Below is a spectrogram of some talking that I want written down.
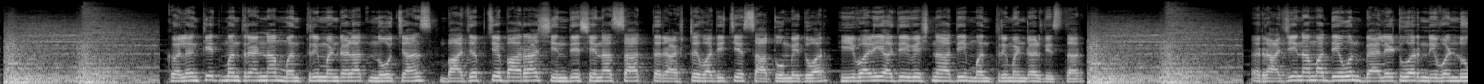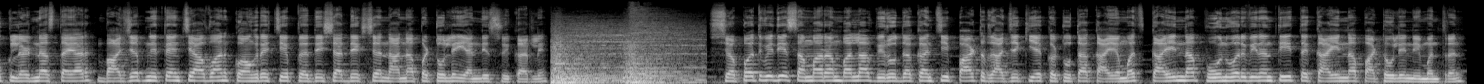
कलंकित मंत्र्यांना मंत्रिमंडळात नो चान्स भाजपचे बारा शिंदे सेना सात तर राष्ट्रवादीचे सात उमेदवार. हिवाळी अधिवेशनाआधी मंत्रिमंडळ विस्तार. राजीनामा देऊन बॅलेटवर निवडणूक लढण्यास तयार. भाजप नेत्यांचे आव्हान काँग्रेसचे प्रदेशाध्यक्ष नाना पटोले यांनी स्वीकारले. शपथविधी समारंभाला विरोधकांची पाठ राजकीय कटुता कायमच. काहींना फोनवर विनंती तर काहींना पाठवले निमंत्रण.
